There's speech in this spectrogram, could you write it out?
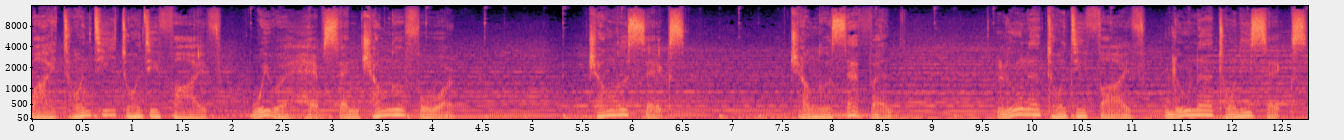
By 2025, we will have sent Chang'e 4, Chang'e 6, Chang'e 7, Luna 25, Luna 26,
